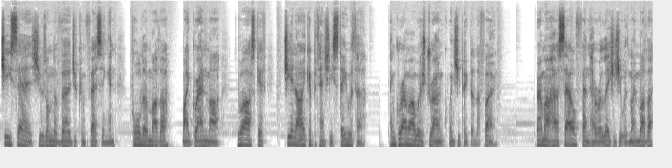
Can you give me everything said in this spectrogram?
She says she was on the verge of confessing and called her mother, my grandma, to ask if she and I could potentially stay with her, and grandma was drunk when she picked up the phone. Grandma herself and her relationship with my mother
